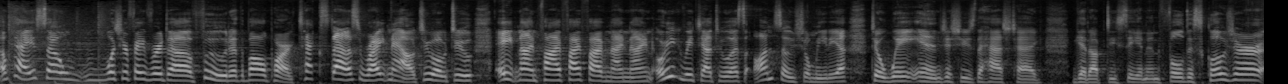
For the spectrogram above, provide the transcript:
Okay, so what's your favorite uh, food at the ballpark? Text us right now, 202 895 5599, or you can reach out to us on social media to weigh in. Just use the hashtag GetUpDC. And in full disclosure,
